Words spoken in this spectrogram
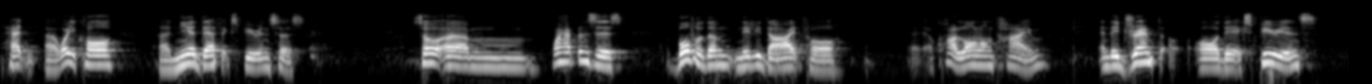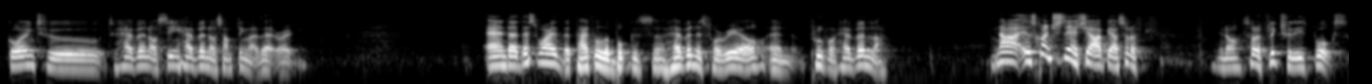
had uh, what you call uh, near-death experiences. So um, what happens is both of them nearly died for uh, quite a long, long time, and they dreamt or they experienced going to, to heaven or seeing heaven or something like that, right? And uh, that's why the title of the book is uh, Heaven is for Real and Proof of Heaven. lah. Now, it was quite interesting actually, I sort of, you know, sort of flicked through these books.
